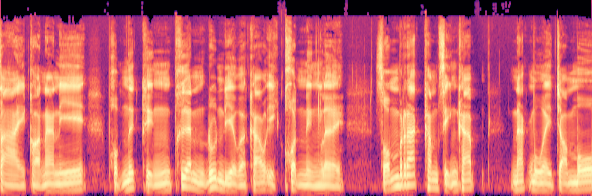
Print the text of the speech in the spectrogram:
ทรายก่อนหน้านี้ ผมนึกถึงเพื่อนรุ่นเดียวกับเขาอีกคนหนึ่งเลย สมรักคำสิงครับ นักมวยจอมโม้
